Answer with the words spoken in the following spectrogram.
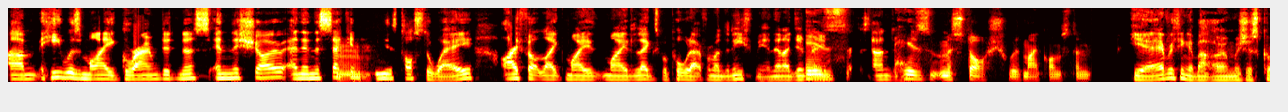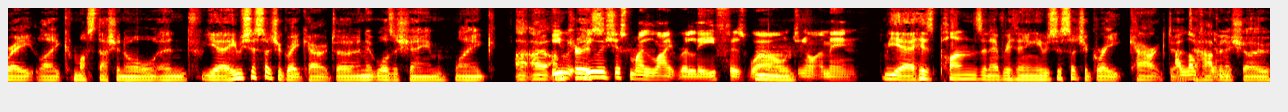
Um, he was my groundedness in this show, and then the second Mm. he is tossed away, I felt like my my legs were pulled out from underneath me, and then I didn't really His- understand. it. his moustache was my constant. yeah, everything about Owen was just great, like mustache and all, and yeah, he was just such a great character, and it was a shame. Like I, I, I'm He, he was just my light relief as well. Mm. Do you know what I mean? Yeah, his puns and everything. He was just such a great character to have in a show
